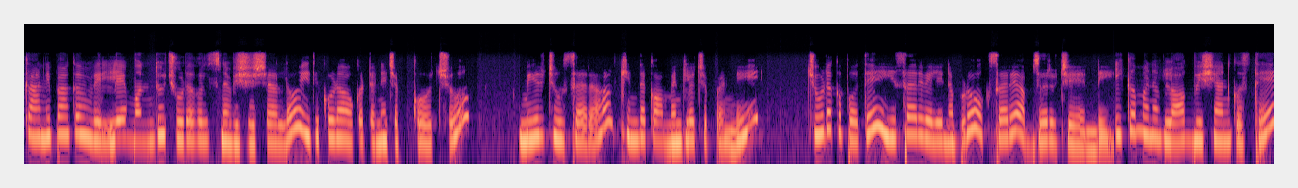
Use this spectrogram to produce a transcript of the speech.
కాణిపాకం వెళ్ళే ముందు చూడవలసిన విశేషాల్లో ఇది కూడా ఒకటనే చెప్పుకోవచ్చు. మీరు చూసారా? కింద కామెంట్లో చెప్పండి. చూడకపోతే ఈసారి వెళ్ళినప్పుడు ఒకసారి అబ్జర్వ్ చేయండి. ఇక మన వ్లాగ్ విషయానికి వస్తే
